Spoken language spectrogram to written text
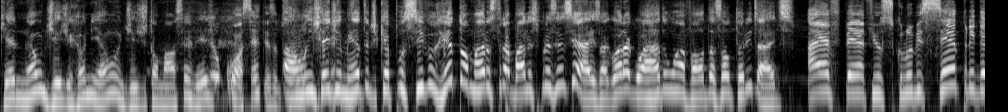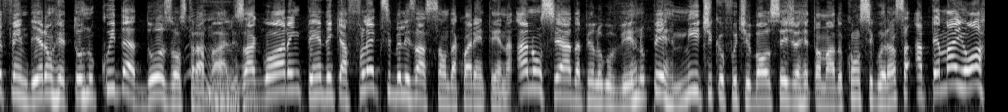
que não é um dia de reunião, é um dia de tomar uma cerveja. Eu, com certeza. Há um entendimento de que é possível retomar os trabalhos presenciais. Agora aguardam um aval das autoridades. A FPF e os clubes sempre defenderam retorno cuidadoso aos trabalhos. Hum. Agora entendem que a flexibilização da quarentena anunciada pelo governo permite que o futebol seja retomado com segurança até maior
